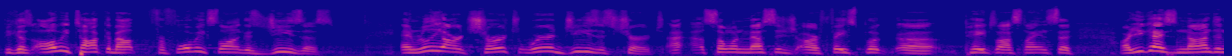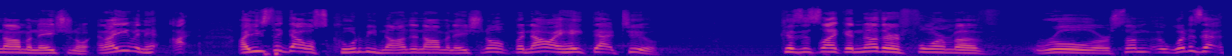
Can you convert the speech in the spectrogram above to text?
because all we talk about for four weeks long is Jesus. And really, our church, we're a Jesus church. I, someone messaged our Facebook uh, page last night and said, "Are you guys non-denominational?" And I even I, I used to think that was cool to be non-denominational, but now I hate that too because it's like another form of rule or some what is that?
